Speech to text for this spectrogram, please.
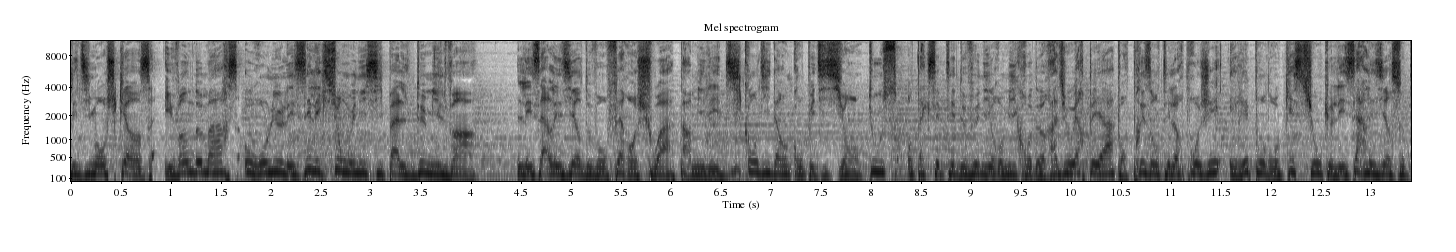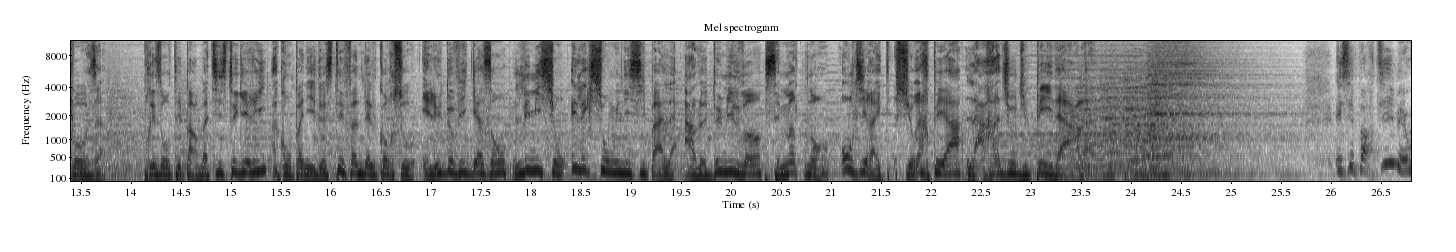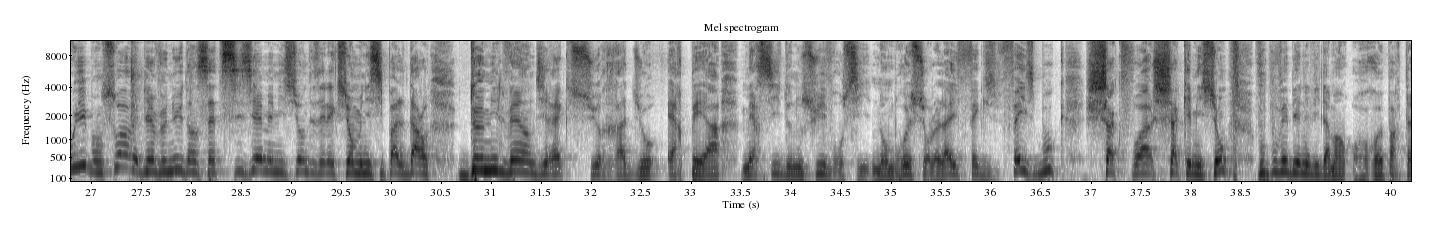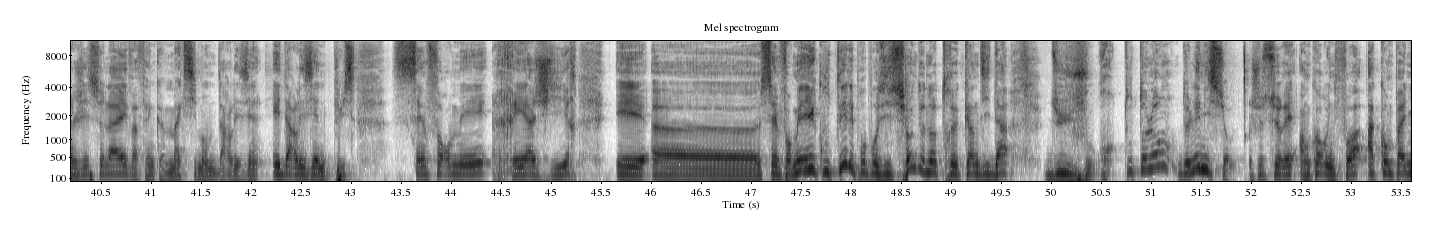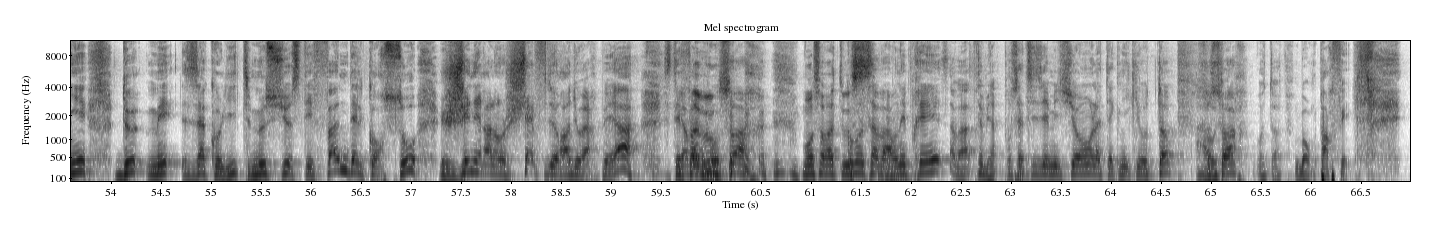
Les dimanches 15 et 22 mars auront lieu les élections municipales 2020. Les Arlésiens devront faire un choix parmi les 10 candidats en compétition. Tous ont accepté de venir au micro de Radio RPA pour présenter leur projet et répondre aux questions que les Arlésiens se posent. Présenté par Baptiste Guéry, accompagné de Stéphane Del Corso et Ludovic Gazan, l'émission Élections municipales Arles 2020, c'est maintenant en direct sur RPA, la radio du pays d'Arles. Et c'est parti, mais oui, bonsoir et bienvenue dans cette sixième émission des élections municipales d'Arles 2020 en direct sur Radio RPA. Merci de nous suivre aussi nombreux sur le live Facebook chaque fois, chaque émission. Vous pouvez bien évidemment repartager ce live afin qu'un maximum d'Arlésiens et d'Arlésiennes puissent s'informer, réagir et euh, s'informer écouter les propositions de notre candidat du jour. Tout au long de l'émission, je serai encore une fois accompagné de mes acolytes, monsieur Del Corso, général en chef de Radio RPA. Stéphane, bonsoir. bonsoir à tous. Comment ça va? On est prêt Ça va, très bien. Pour cette sixième émission, la technique est au top ah, ce soir? Au top. Bon, parfait.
